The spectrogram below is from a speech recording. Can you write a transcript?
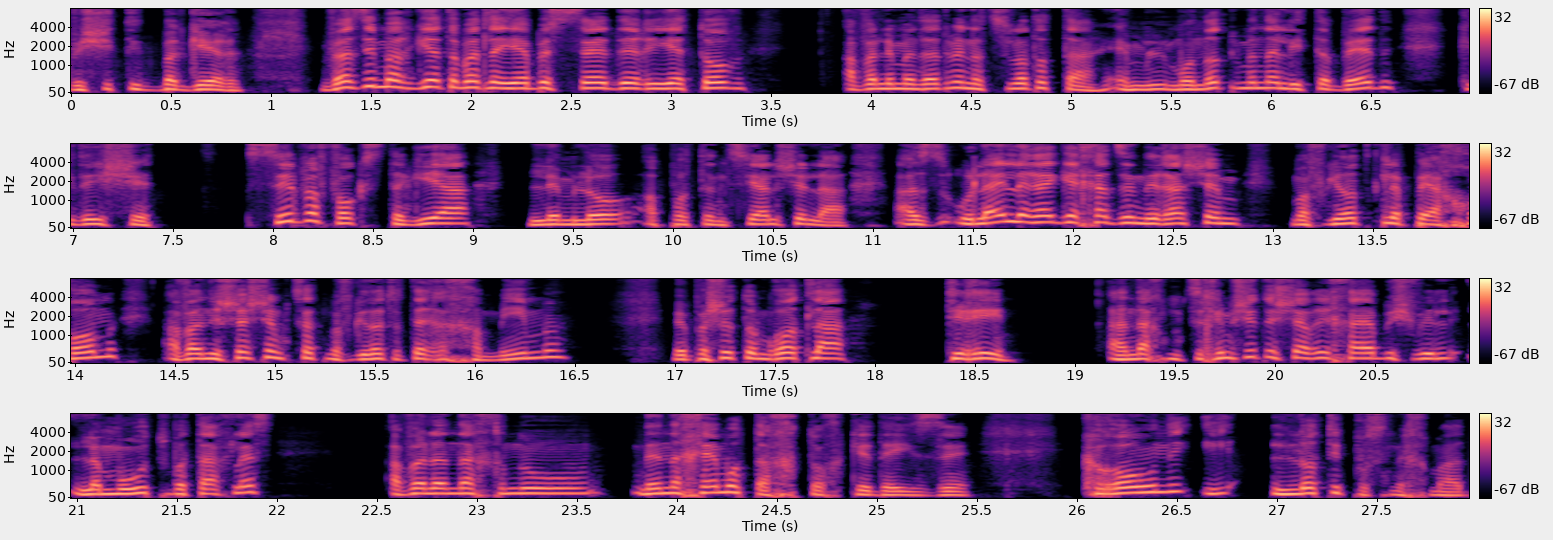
ושתתבגר. ואז היא מרגיעה אומרת לה יהיה בסדר יהיה טוב אבל הן עדיין מנצלות אותה. הן מונות ממנה להתאבד כדי ש... סילבה פוקס תגיע למלוא הפוטנציאל שלה. אז אולי לרגע אחד זה נראה שהן מפגינות כלפי החום אבל אני חושב שהן קצת מפגינות יותר רחמים ופשוט אומרות לה תראי אנחנו צריכים שתשארי חיה בשביל למות בתכלס אבל אנחנו ננחם אותך תוך כדי זה. קרון היא לא טיפוס נחמד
